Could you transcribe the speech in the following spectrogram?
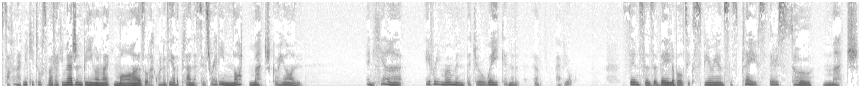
stuff like Mickey talks about, like imagine being on like Mars or like one of the other planets. There's really not much going on. And here, every moment that you're awake and uh, have your senses available to experience this place, there is so much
